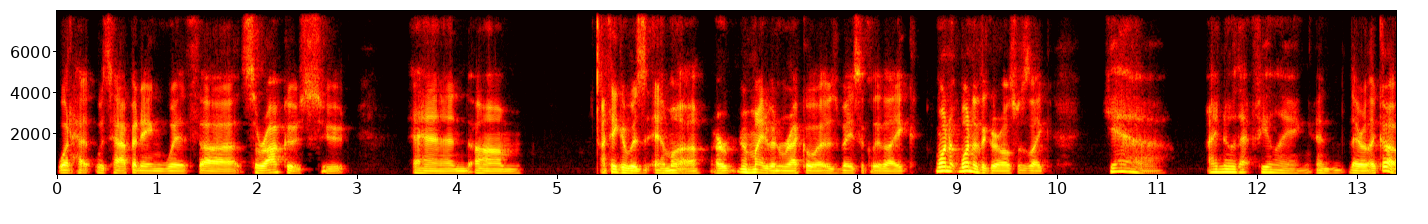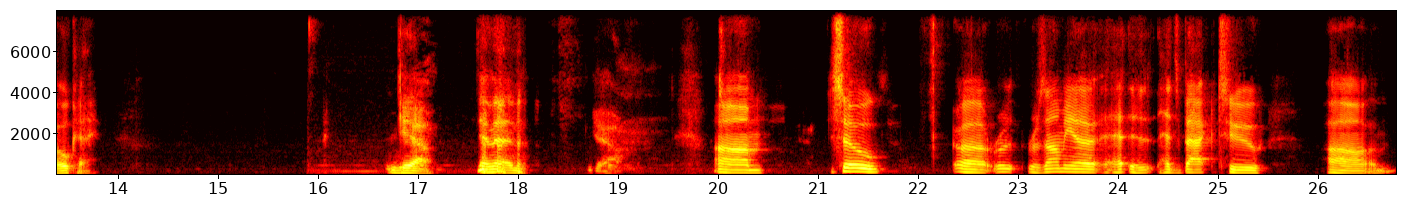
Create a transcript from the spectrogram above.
what ha- was happening with uh, Saraku's suit, and um, I think it was Emma, or it might have been Reko. It was basically like one one of the girls was like, "Yeah, I know that feeling," and they were like, "Oh, okay." Yeah, and then yeah, Um, so uh, Ro- Rosamia he- heads back to um,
